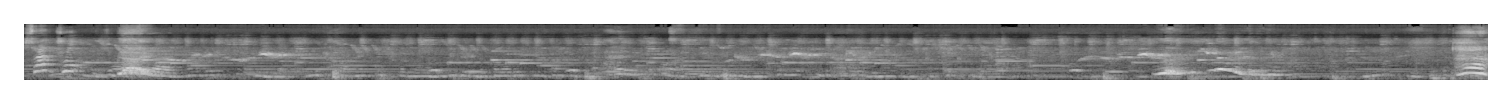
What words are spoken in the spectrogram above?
Sen çok. Hah.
